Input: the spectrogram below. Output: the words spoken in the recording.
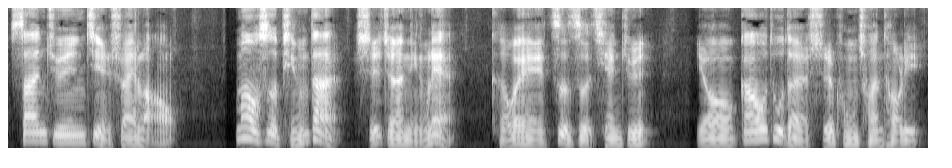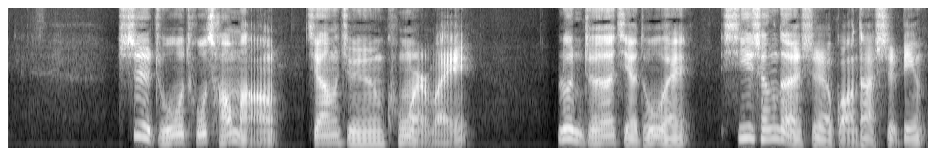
三军尽衰老。貌似平淡，实则凝练，可谓字字千钧，有高度的时空穿透力。士卒屠草莽。将军空而为，论者解读为牺牲的是广大士兵，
